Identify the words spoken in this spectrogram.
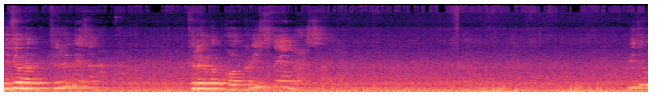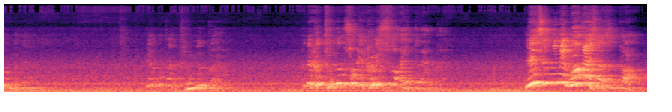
믿음은 들음에서 난다. 들음은 곧 그리스도의 말씀. 믿음은 뭐냐? 여러분가 듣는 거야. 근데 그 듣는 속에 그리스도가 있더라는 거야. 예수님의 뭐가 있었을까?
